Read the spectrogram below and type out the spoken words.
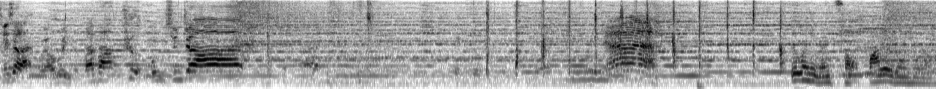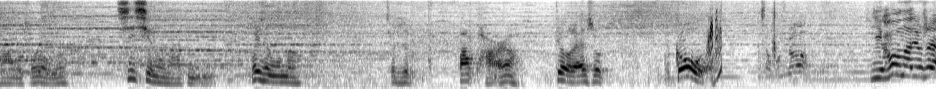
接下来我要为你们颁发特工勋章。耶！如果你们早发这个东西的话，我觉得我们七期都拿第一。为什么呢？就是发牌啊，对我来说够了。小鹏哥，以后呢，就是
